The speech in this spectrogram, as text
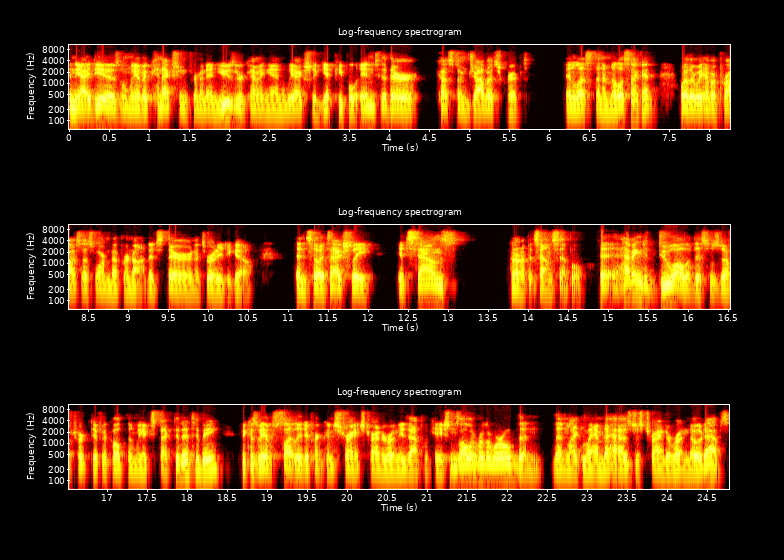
And the idea is when we have a connection from an end user coming in, we actually get people into their custom JavaScript in less than a millisecond, whether we have a process warmed up or not. It's there and it's ready to go. And so it's actually, it sounds, I don't know if it sounds simple. Having to do all of this was difficult than we expected it to be because we have slightly different constraints trying to run these applications all over the world than than like Lambda has just trying to run Node apps.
